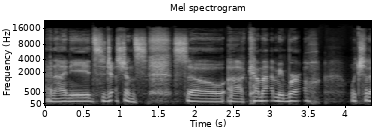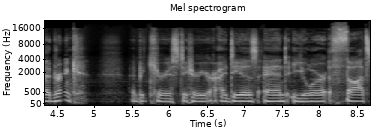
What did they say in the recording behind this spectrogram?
and I need suggestions. So uh, come at me, bro. What should I drink? I'd be curious to hear your ideas and your thoughts.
